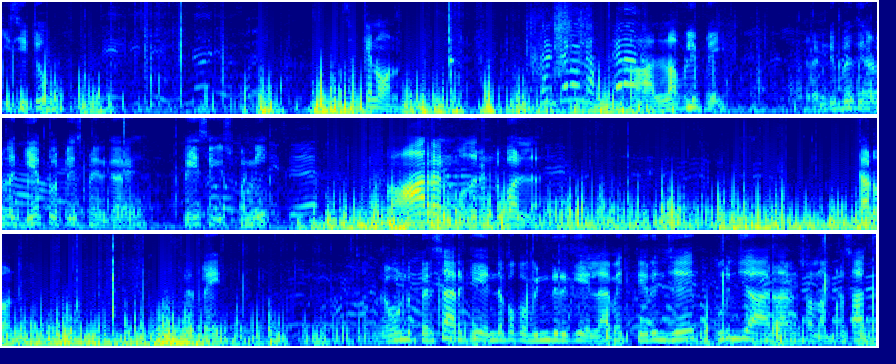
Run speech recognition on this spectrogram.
easy two second one lovely play ரெண்டு பேருக்கு நடுவில் கேப்பில் ப்ளேஸ் பண்ணியிருக்காரு பேஸை யூஸ் பண்ணி ஆறு ரன் முதல் ரெண்டு பால்ல தேர்ட் ஒன் கிரவுண்டு பெருசாக இருக்குது எந்த பக்கம் விண்டு இருக்குது எல்லாமே தெரிஞ்சு புரிஞ்சு ஆடுறாருன்னு சொல்லலாம். பிரசாத்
